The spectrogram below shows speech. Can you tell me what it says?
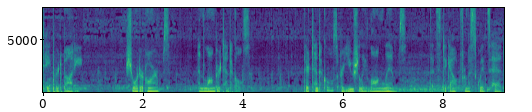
tapered body, shorter arms, and longer tentacles. Their tentacles are usually long limbs that stick out from a squid's head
